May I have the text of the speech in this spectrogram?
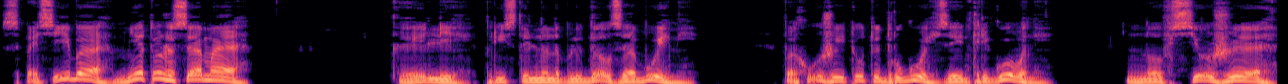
«Спасибо, мне то же самое». Келли пристально наблюдал за обоими. Похоже, и тот, и другой заинтригованы. Но все же...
